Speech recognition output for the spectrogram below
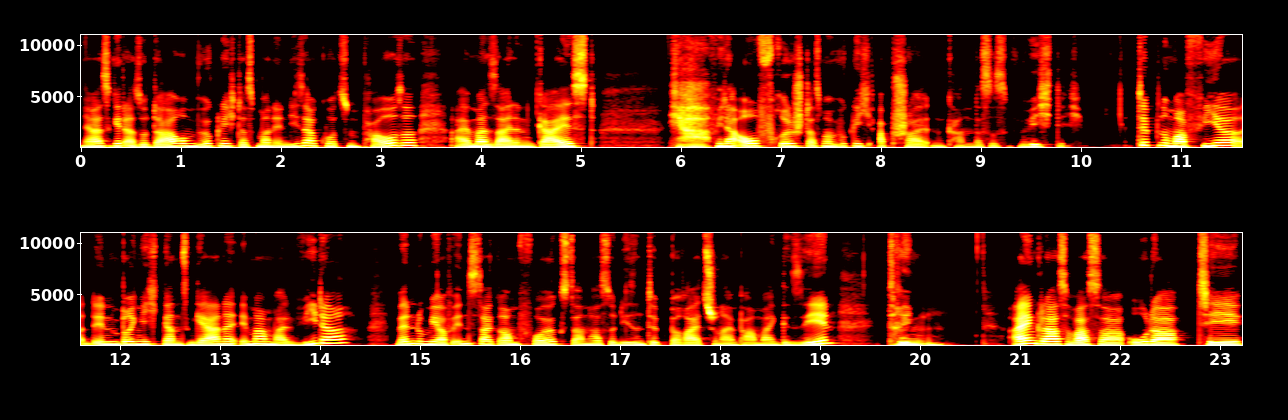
ja, es geht also darum wirklich, dass man in dieser kurzen Pause einmal seinen Geist ja wieder auffrischt, dass man wirklich abschalten kann. Das ist wichtig. Tipp Nummer vier, den bringe ich ganz gerne immer mal wieder, wenn du mir auf Instagram folgst, dann hast du diesen Tipp bereits schon ein paar Mal gesehen. Trinken. Ein Glas Wasser oder Tee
